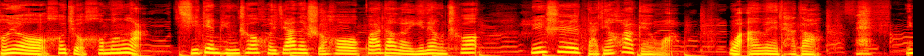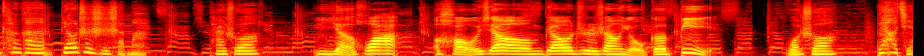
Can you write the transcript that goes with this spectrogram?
朋友喝酒喝懵了。骑电瓶车回家的时候刮到了一辆车，于是打电话给我。我安慰他道：“哎，你看看标志是什么？”他说：“眼花，好像标志上有个 B。”我说：“不要紧，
